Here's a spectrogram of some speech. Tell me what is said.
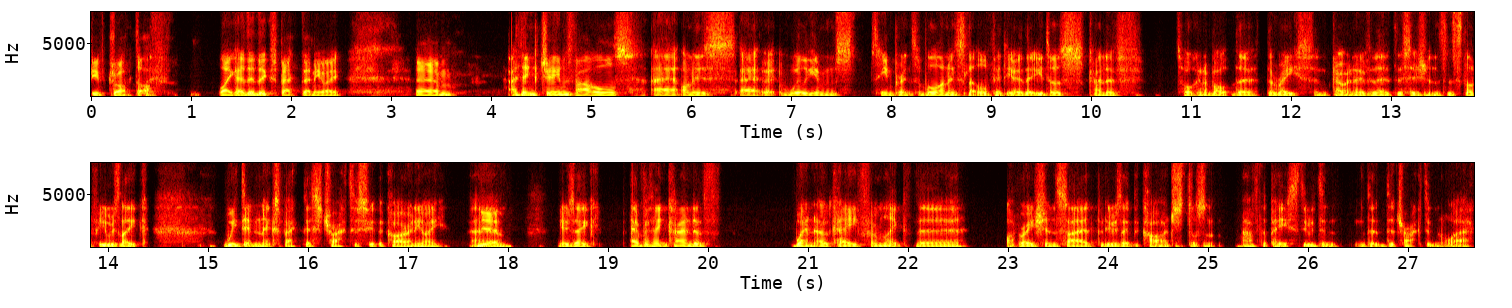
they've dropped off, like I did expect anyway. Um, I think James Vowles uh, on his uh, Williams team principal on his little video that he does, kind of talking about the the race and going over their decisions and stuff. He was like, "We didn't expect this track to suit the car anyway." Um, Yeah. He was like, everything kind of went okay from like the operation side, but he was like, the car just doesn't have the pace. It didn't the, the track didn't work.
